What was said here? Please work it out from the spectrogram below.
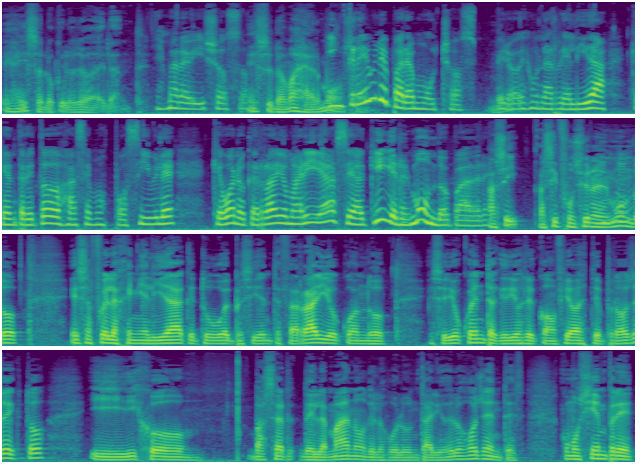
Es eso lo que lo lleva adelante. Es maravilloso. Es lo más hermoso. Increíble para muchos, pero es una realidad que entre todos hacemos posible que bueno que Radio María sea aquí y en el mundo, padre. Así, así funciona en el mundo. Esa fue la genialidad que tuvo el presidente Ferrario cuando se dio cuenta que Dios le confiaba este proyecto y dijo va a ser de la mano de los voluntarios, de los oyentes. Como siempre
